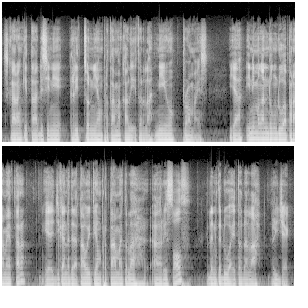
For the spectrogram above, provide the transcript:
sekarang kita di sini return yang pertama kali itu adalah new promise. Ya, ini mengandung dua parameter. Ya, jika Anda tidak tahu itu yang pertama itulah uh, resolve dan kedua itu adalah reject.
